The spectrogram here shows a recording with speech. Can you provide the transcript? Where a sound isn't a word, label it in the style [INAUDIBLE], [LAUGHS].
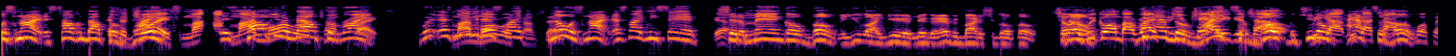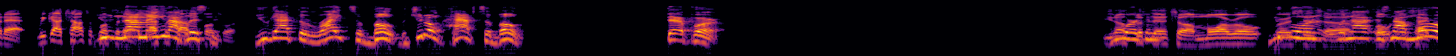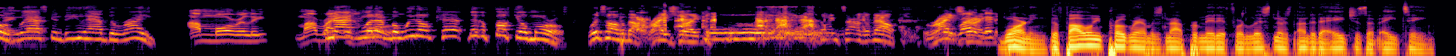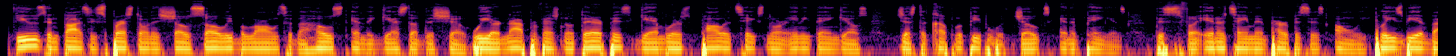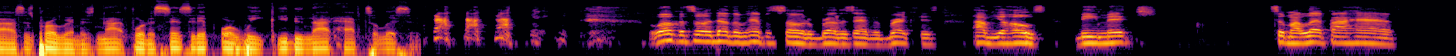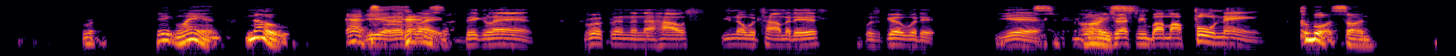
it's not. It's talking about the It's a rights. choice. My It's my talking moral about the trumps right. rights. Well, That's, My nigga, that's moral like trumps that. no, it's not. That's like me saying, Yeah. should a man go vote? And you like, yeah, nigga, everybody should go vote. So No. if we're going by rights, You have the you can't right leave your to child. vote, but you we don't got, we have got to child vote. support for that. We got child support You- for nah, that. man, you're not listening. You got the right to vote, but you don't have to vote. That part. You You don't flip working- it into a moral versus going? uh, we're not. It's not morals. thing, we're man. asking, do you have the right? I'm morally my right not is whatever, but we don't care. Nigga, fuck your morals. We're talking about rights right now. [LAUGHS] we talking about rights Right, right. Warning the following program is not permitted for listeners under the ages of 18. Views and thoughts expressed on this show solely belong to the host and the guest of the show. We are not professional therapists, gamblers, politics, nor anything else. Just a couple of people with jokes and opinions. This is for entertainment purposes only. Please be advised this program is not for the sensitive or weak. You do not have to listen. [LAUGHS] Welcome to another episode of Brothers Having Breakfast. I'm your host, B. Mitch. To my left, I have Big Land. No. That's- Yeah, that's right. [LAUGHS] Big land. Brooklyn in the house. You know what time it is. What's good with it? Yeah. You All gonna right. address me by my full name. Come on, son.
